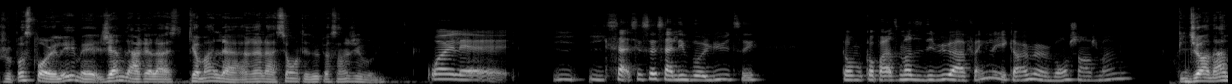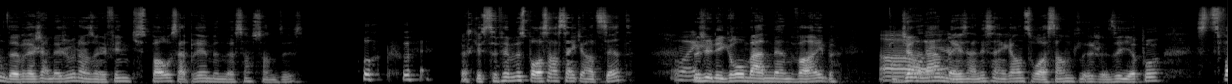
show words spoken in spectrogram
je veux pas spoiler, mais j'aime la relation, comment la relation entre les deux personnages évolue. Ouais, le... c'est ça, ça l'évolue, tu sais. Com- comparativement du début à la fin, là, il y a quand même un bon changement, là. Puis John Hamm devrait jamais jouer dans un film qui se passe après 1970. Pourquoi? Parce que ce film-là se passait en 57. Ouais. Là, j'ai des gros Mad Men vibes. Puis Ah, John Hamm, dans hein. les années 50-60, là, je veux dire, il y a pas... Si tu, fais,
